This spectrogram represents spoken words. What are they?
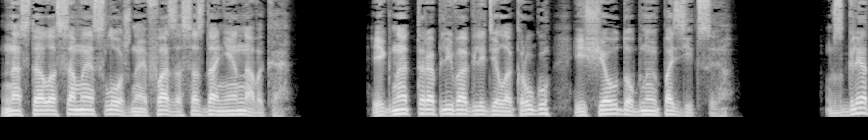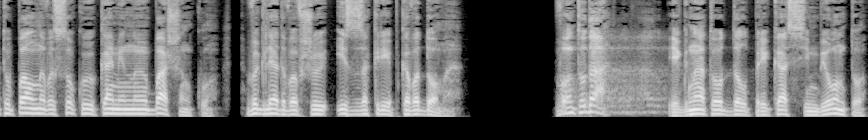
Настала самая сложная фаза создания навыка. Игнат торопливо оглядел округу, ища удобную позицию. Взгляд упал на высокую каменную башенку, выглядывавшую из-за крепкого дома. «Вон туда!» Игнат отдал приказ симбионту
